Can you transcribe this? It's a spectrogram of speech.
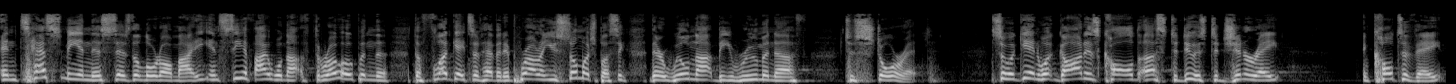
and test me in this, says the Lord Almighty, and see if I will not throw open the, the floodgates of heaven and pour out on you so much blessing, there will not be room enough to store it. So again, what God has called us to do is to generate and cultivate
